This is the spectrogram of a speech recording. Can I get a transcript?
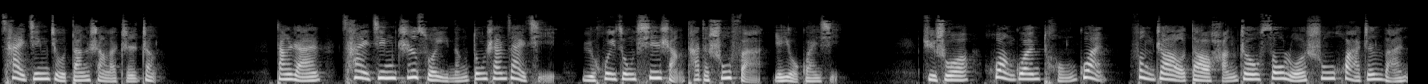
蔡京就当上了执政。当然，蔡京之所以能东山再起，与徽宗欣赏他的书法也有关系。据说，宦官童贯奉诏到杭州搜罗书画珍玩，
